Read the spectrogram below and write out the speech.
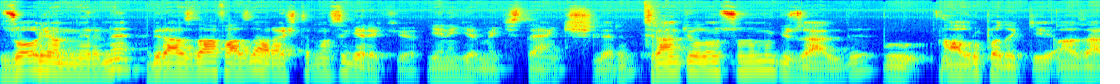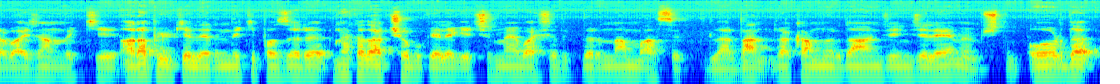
zor yönlerini biraz daha fazla araştırması gerekiyor yeni girmek isteyen kişilerin. Trendyol'un sunumu güzeldi. Bu Avrupa'daki, Azerbaycan'daki, Arap ülkelerindeki pazarı ne kadar çabuk ele geçirmeye başladıklarından bahsettiler. Ben rakamları daha önce inceleyememiştim. Orada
